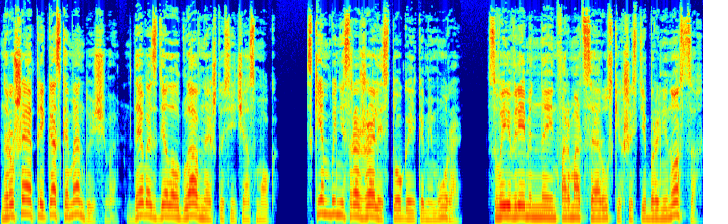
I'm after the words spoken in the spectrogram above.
Нарушая приказ командующего, Дева сделал главное, что сейчас мог. С кем бы ни сражались Тога и Камимура, своевременная информация о русских шести броненосцах,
